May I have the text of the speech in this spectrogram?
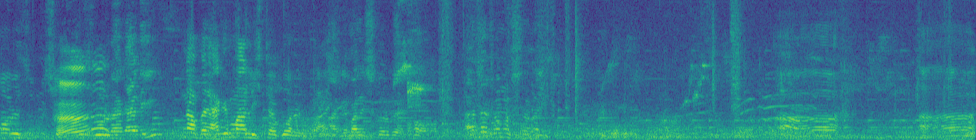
পরে চুল কাটি না ভাই আগে মালিশটা করেন ভাই আগে মালিশ করবে আচ্ছা সমস্যা নাই আহ, আহ,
